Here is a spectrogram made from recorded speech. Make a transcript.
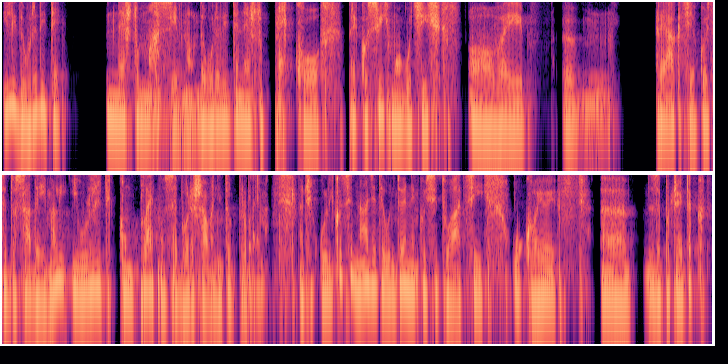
ili da uradite nešto masivno, da uradite nešto preko, preko svih mogućih ovaj, um, reakcija koje ste do sada imali i uložite kompletno sebe u rešavanje tog problema. Znači, koliko se nađete u toj nekoj situaciji u kojoj za početak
